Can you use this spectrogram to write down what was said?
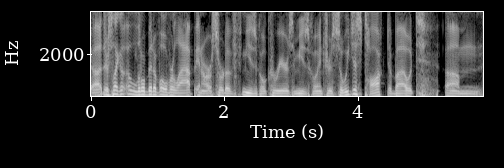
uh, there's like a, little bit of overlap in our sort of musical careers and musical interests. So we just talked about um,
